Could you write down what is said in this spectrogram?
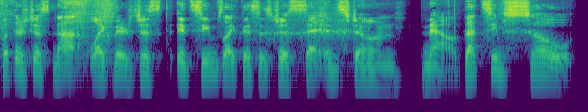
but there's just not. Like there's just. It seems like this is just set in stone now. That seems so.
